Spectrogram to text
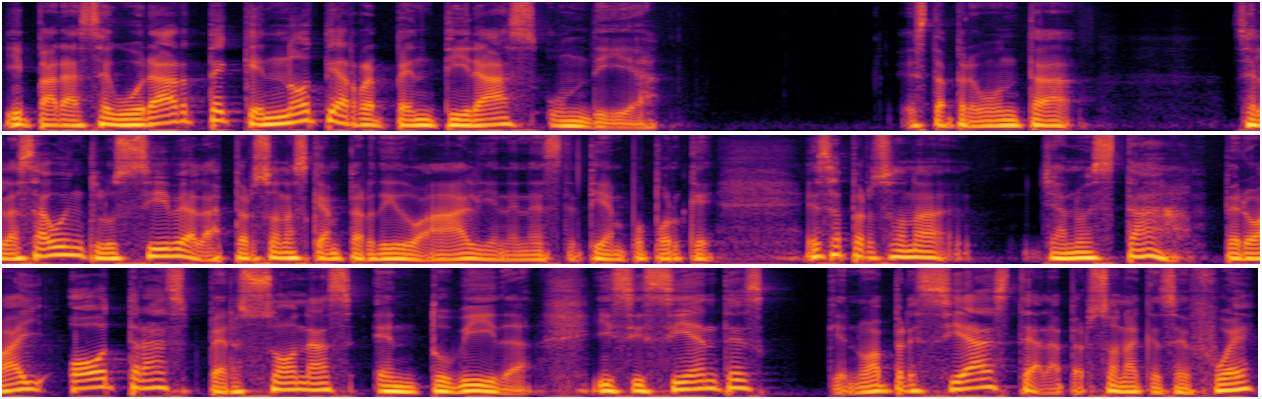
y para asegurarte que no te arrepentirás un día? Esta pregunta se las hago inclusive a las personas que han perdido a alguien en este tiempo, porque esa persona ya no está, pero hay otras personas en tu vida. Y si sientes que no apreciaste a la persona que se fue,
